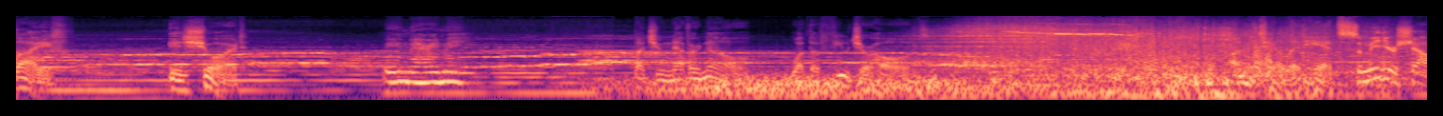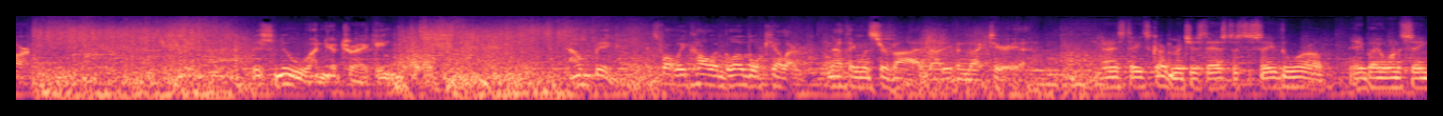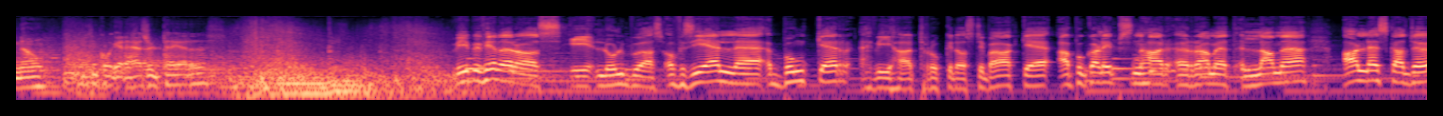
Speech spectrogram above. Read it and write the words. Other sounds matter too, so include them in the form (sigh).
Life is short. Will you marry me? But you never know what the future holds. Until it hits. It's a meteor shower. This new one you're tracking. How big? It's what we call a global killer. Nothing would survive, not even bacteria. The United States government just asked us to save the world. Anybody want to say no? Think we'll get hazard pay out of this? Vi befinner oss i Lolbuas offisielle bunker. Vi har trukket oss tilbake. Apokalypsen har rammet landet. Alle skal dø,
